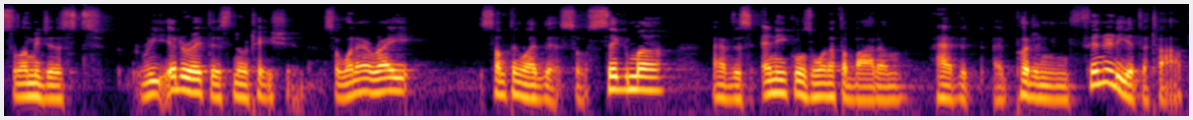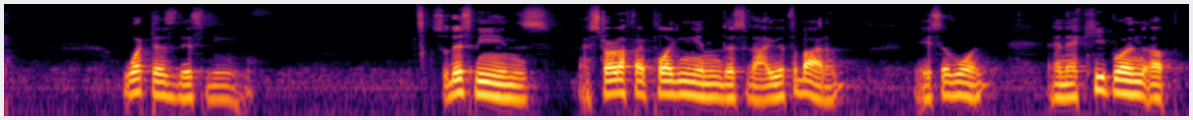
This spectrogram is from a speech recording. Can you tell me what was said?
so let me just reiterate this notation. So when I write something like this. So sigma, I have this n equals 1 at the bottom. I have it, I put an infinity at the top. What does this mean? So this means I start off by plugging in this value at the bottom, a sub 1, and I keep going up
